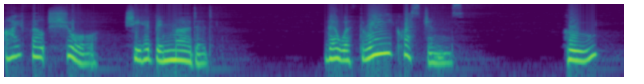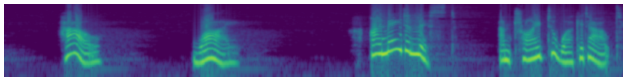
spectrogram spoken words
I felt sure she had been murdered. There were three questions. Who? How? Why? I made a list and tried to work it out.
